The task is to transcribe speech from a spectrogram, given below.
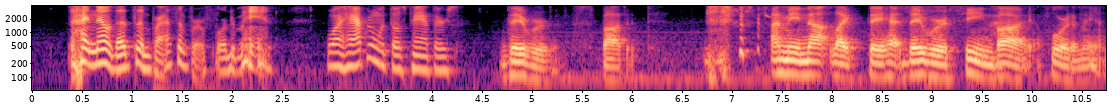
I know, that's impressive for a Florida man. What happened with those Panthers? They were spotted. I mean, not like they had. They were seen by a Florida man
